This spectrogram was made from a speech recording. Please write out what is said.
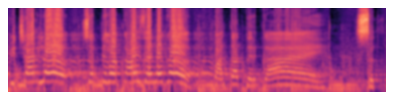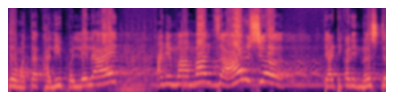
विचारलं सत्यवा काय झालं ग? पाता तर काय? सत्य मता खाली पडलेला आहेत. आणि मामांचा अंश त्या ठिकाणी नष्ट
